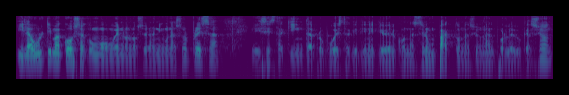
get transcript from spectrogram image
Y la última cosa, como bueno, no será ninguna sorpresa, es esta quinta propuesta que tiene que ver con hacer un pacto nacional por la educación,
